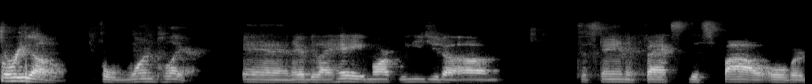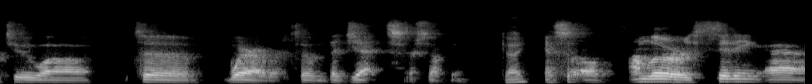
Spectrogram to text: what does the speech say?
three of them for one player, and they'd be like, "Hey, Mark, we need you to um, to scan and fax this file over to uh, to wherever, to the Jets or something." Okay. And so I'm literally sitting at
